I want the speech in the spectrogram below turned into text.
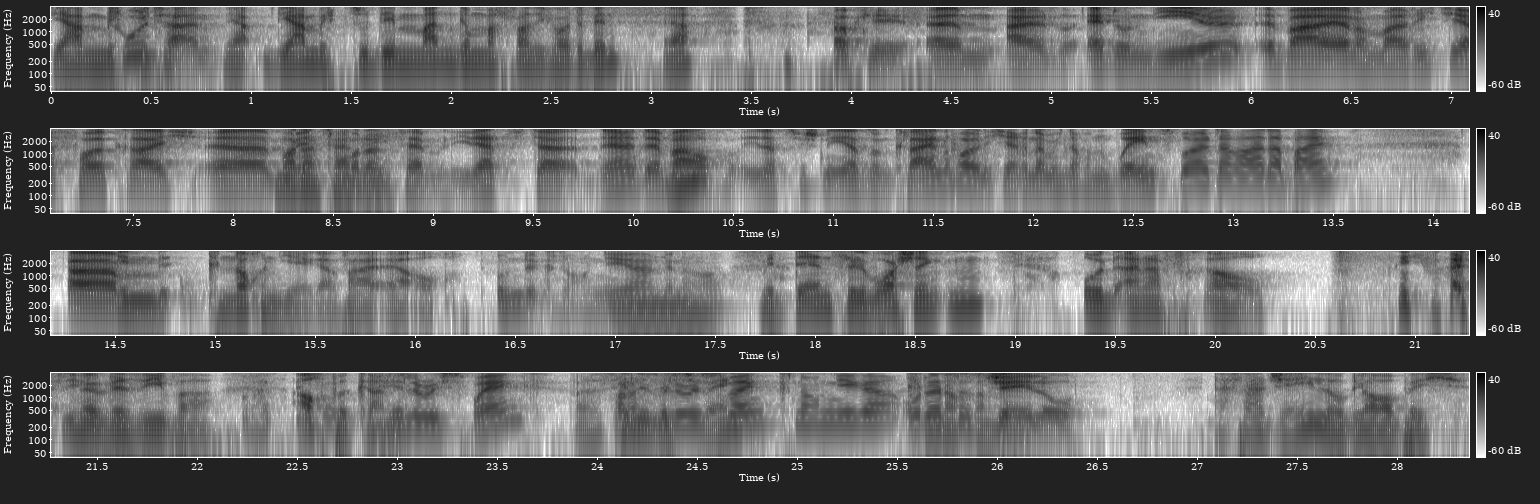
Die haben mich Tooltime. Zu, ja, die haben mich zu dem Mann gemacht, was ich heute bin, ja. Okay, ähm, also Ed O'Neill war ja nochmal richtig erfolgreich äh, Modern mit Family. Modern Family. Der hat sich da, ne, der war auch dazwischen eher so in kleinen Rollen. Ich erinnere mich noch in Wayne's World, da war er dabei. Ähm, In Knochenjäger war er auch. und in Knochenjäger, genau. Mit Denzel Washington und einer Frau. Ich weiß nicht mehr, wer sie war. auch Ist das bekannt. Hilary Swank? War das War das Hilary Hilary Swank? Swank, Knochenjäger? Oder ist das Knochen. J-Lo? Das war J-Lo, glaube ich.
